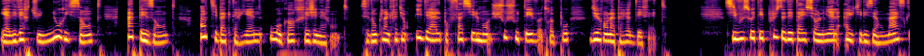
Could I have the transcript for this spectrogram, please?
et a des vertus nourrissantes, apaisantes, antibactériennes ou encore régénérantes. C'est donc l'ingrédient idéal pour facilement chouchouter votre peau durant la période des fêtes. Si vous souhaitez plus de détails sur le miel à utiliser en masque,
